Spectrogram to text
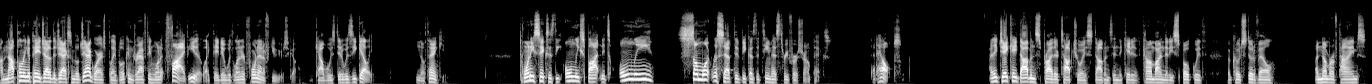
I'm not pulling a page out of the Jacksonville Jaguars playbook and drafting one at 5 either, like they did with Leonard Fournette a few years ago. Cowboys did it with Zeke Elliott. No, thank you. 26 is the only spot, and it's only somewhat receptive because the team has three first round picks. That helps. I think J.K. Dobbins is probably their top choice. Dobbins indicated at Combine that he spoke with Coach Studesville a number of times,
